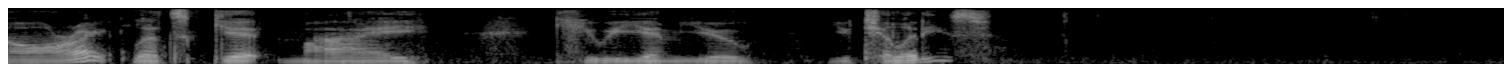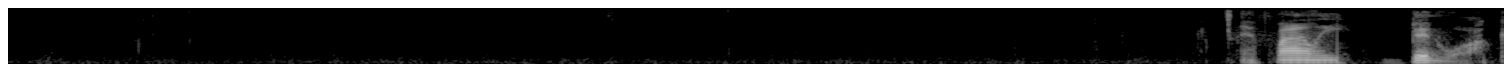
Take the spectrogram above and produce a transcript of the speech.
All right, let's get my QEMU utilities. And finally, Binwalk,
